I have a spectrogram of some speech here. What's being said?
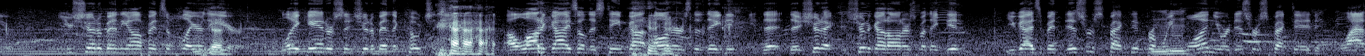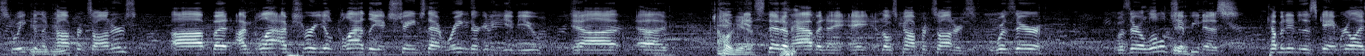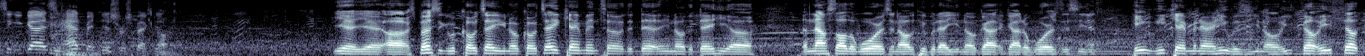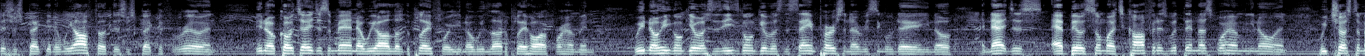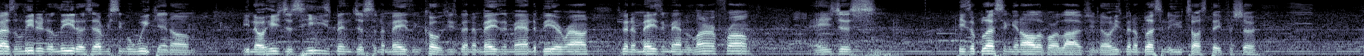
You should have been the offensive player of the year. Blake Anderson should have been the coach of the year. a lot of guys on this team got honors that they didn't that, that should have should have got honors, but they didn't. You guys have been disrespected from mm-hmm. week one. You were disrespected last week mm-hmm. in the mm-hmm. conference honors. Uh, but I'm glad. I'm sure you'll gladly exchange that ring they're going to give you uh, uh, oh, yeah. instead of having a, a, those conference honors. Was there was there a little chippiness coming into this game, realizing you guys had been disrespected? Yeah, yeah. Uh, especially with A. You know, Coach A came into the day. You know, the day he uh, announced all the awards and all the people that you know got got awards this season. He he came in there and he was you know he felt he felt disrespected and we all felt disrespected for real. And you know, Coach A just a man that we all love to play for. You know, we love to play hard for him and. We know he's gonna give us. He's gonna give us the same person every single day, you know, and that just that builds so much confidence within us for him, you know, and we trust him as a leader to lead us every single week. And um, you know, he's just he's been just an amazing coach. He's been an amazing man to be around. He's been an amazing man to learn from, and he's just he's a blessing in all of our lives. You know, he's been a blessing to Utah State for sure.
